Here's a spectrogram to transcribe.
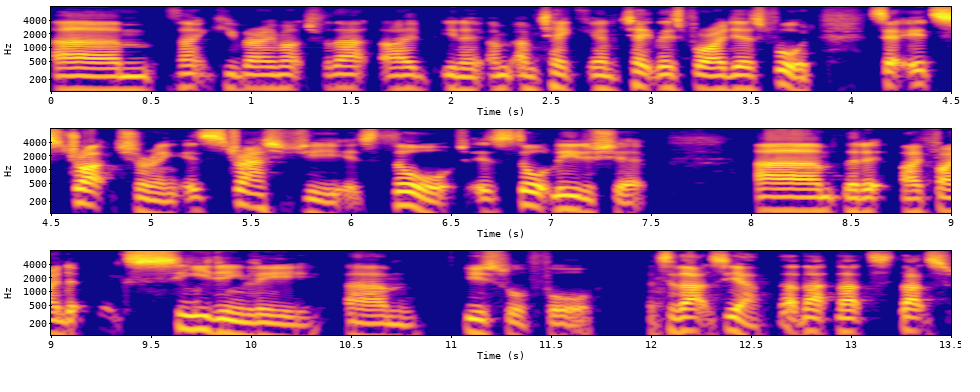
Um, thank you very much for that. I, you know, I'm, I'm taking to take those four ideas forward. So it's structuring, it's strategy, it's thought, it's thought leadership um, that it, I find it exceedingly um, useful for. And so that's yeah, that, that, that's that's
